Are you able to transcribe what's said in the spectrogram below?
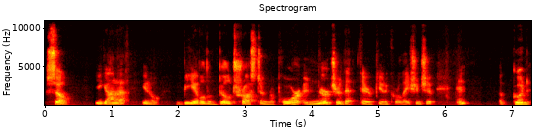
So, you gotta, you know, be able to build trust and rapport and nurture that therapeutic relationship. And a good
